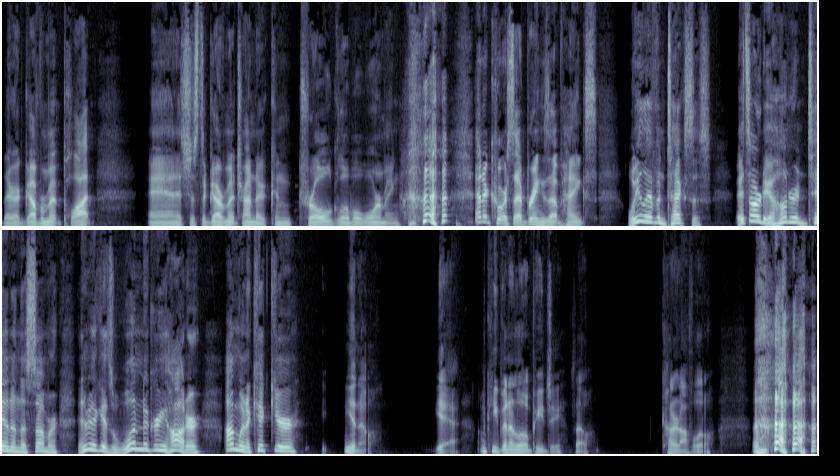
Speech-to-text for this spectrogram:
They're a government plot and it's just the government trying to control global warming. and of course, that brings up Hanks. We live in Texas. It's already 110 in the summer, and if it gets one degree hotter, I'm going to kick your, you know. Yeah, I'm keeping it a little PG, so cut it off a little.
